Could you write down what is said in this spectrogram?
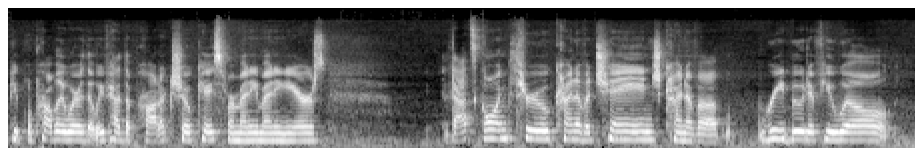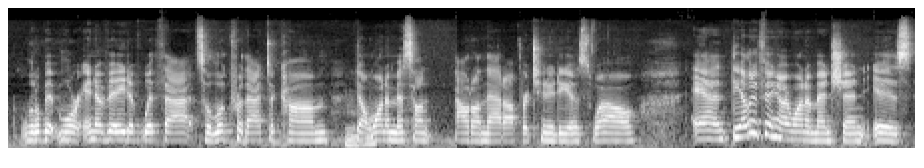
people probably aware that we've had the product showcase for many, many years. That's going through kind of a change, kind of a reboot, if you will, a little bit more innovative with that. So look for that to come. Mm-hmm. Don't want to miss on, out on that opportunity as well. And the other thing I want to mention is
